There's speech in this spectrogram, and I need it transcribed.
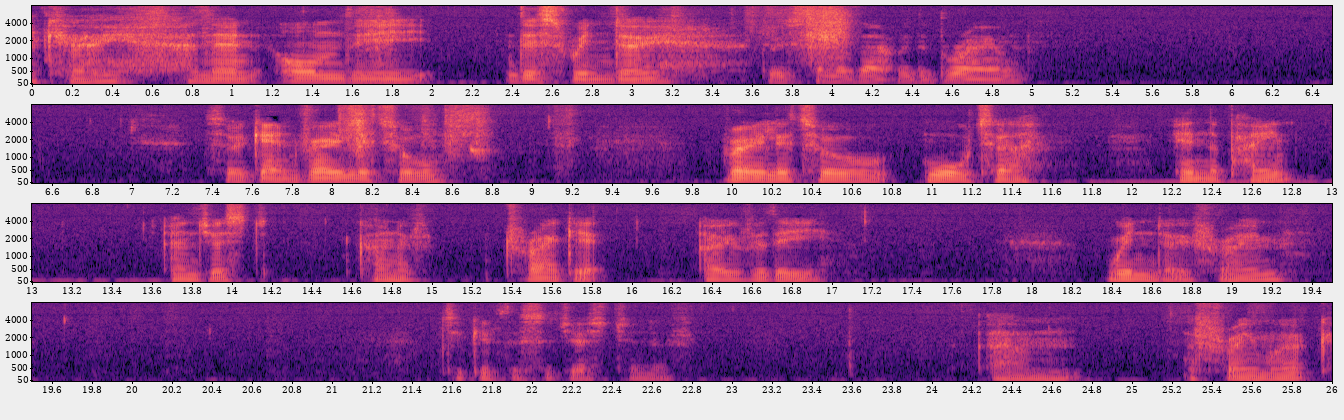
Okay and then on the this window do some of that with the brown so again very little very little water in the paint and just kind of drag it over the window frame to give the suggestion of um, the framework.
